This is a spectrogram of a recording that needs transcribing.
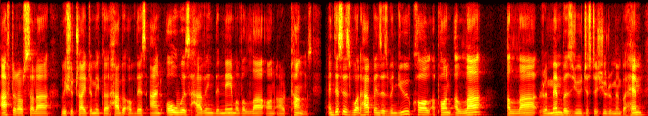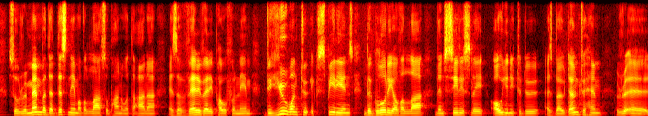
After our salah, we should try to make a habit of this and always having the name of Allah on our tongues. And this is what happens is when you call upon Allah, Allah remembers you just as you remember Him. So remember that this name of Allah subhanahu wa ta'ala is a very, very powerful name. Do you want to experience the glory of Allah? Then seriously, all you need to do is bow down to Him, uh,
